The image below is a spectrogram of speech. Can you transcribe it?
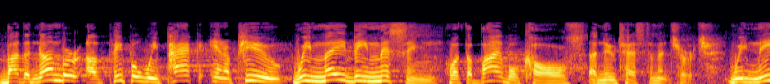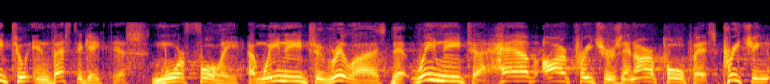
by the number of people we pack in a pew, we may be missing what the Bible calls a New Testament church. We need to investigate this more fully, and we need to realize that we need to have our preachers in our pulpits preaching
